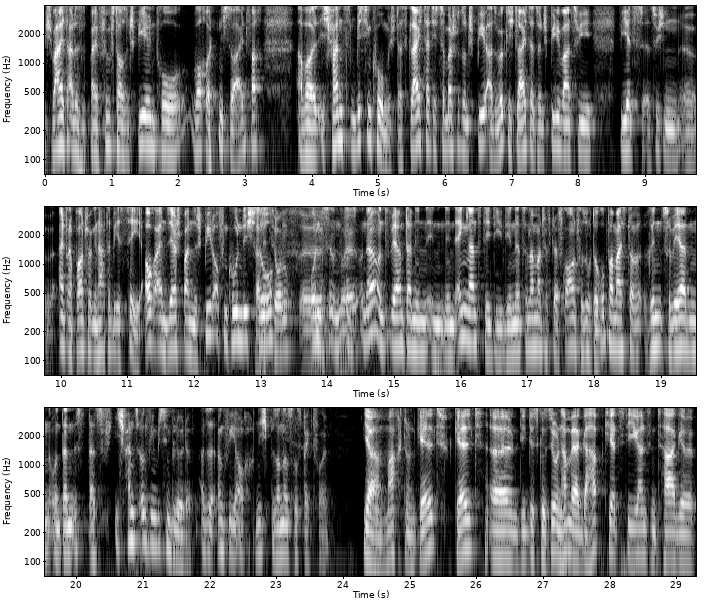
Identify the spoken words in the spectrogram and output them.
ich weiß, alles bei 5000 Spielen pro Woche nicht so einfach, aber ich fand es ein bisschen komisch, dass gleichzeitig zum Beispiel so ein Spiel, also wirklich gleichzeitig so ein Spiel war, wie, wie jetzt zwischen äh, Eintracht Braunschweig und Hertha BSC. Auch ein sehr spannendes Spiel offenkundig. Traditions, so. Äh, und, und, und, ne, und während dann in, in, in England die, die, die Nationalmannschaft der Frauen versucht, Europameisterin zu werden und dann ist das, ich fand es irgendwie irgendwie ein bisschen blöde. Also irgendwie auch nicht besonders respektvoll. Ja, Macht und Geld. Geld, äh, die Diskussion haben wir ja gehabt jetzt die ganzen Tage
